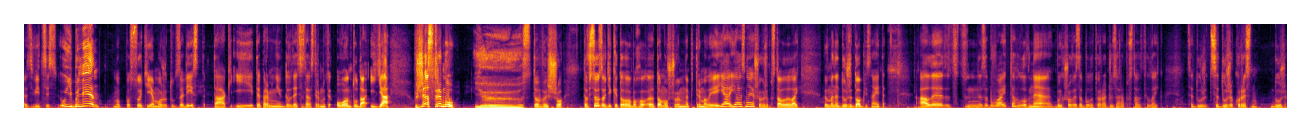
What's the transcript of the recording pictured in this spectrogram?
Звідси. Ой, блін! Ну, по суті, я можу тут залізти. Так, і тепер мені доведеться зараз стрибнути он туди. І я вже стрибнув! Єс! Та ви що? То все завдяки того, е, тому, що ви мене підтримали. І Я, я знаю, що ви вже поставили лайк. Ви в мене дуже добрі, знаєте. Але не забувайте головне, бо якщо ви забули, то раджу зараз поставити лайк. Це дуже, це дуже корисно. Дуже.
